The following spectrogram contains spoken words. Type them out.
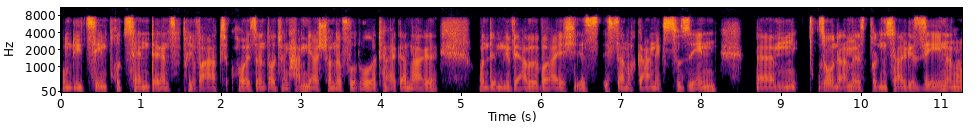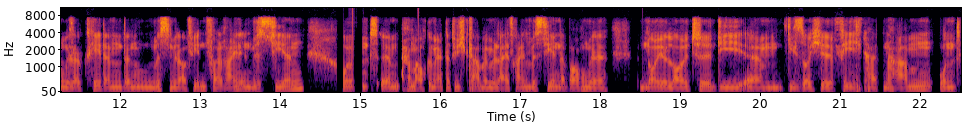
um die zehn Prozent der ganzen Privathäuser in Deutschland haben ja schon eine Photovoltaikanlage und im Gewerbebereich ist, ist da noch gar nichts zu sehen. Ähm, so, und dann haben wir das Potenzial gesehen und haben gesagt, okay, dann, dann müssen wir da auf jeden Fall rein investieren und ähm, haben auch gemerkt, natürlich klar, wenn wir da jetzt rein investieren, da brauchen wir neue Leute, die, ähm, die solche Fähigkeiten haben und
